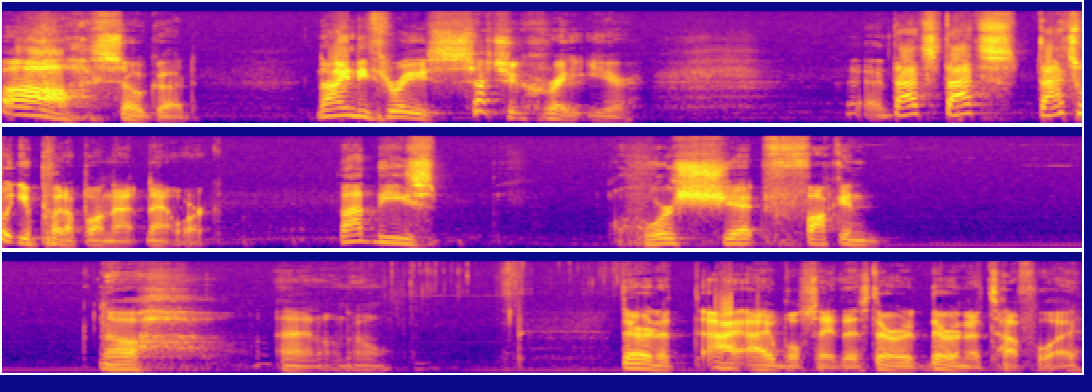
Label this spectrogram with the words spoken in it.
Oh, so good. 93 is such a great year. That's that's that's what you put up on that network. Not these horse shit fucking Oh, I don't know. They're in a I, I will say this. They're they're in a tough way.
